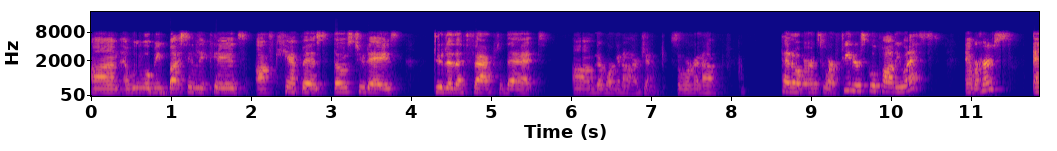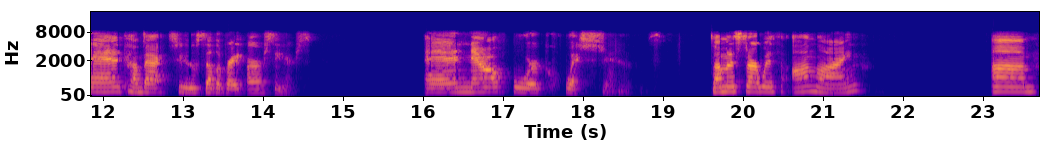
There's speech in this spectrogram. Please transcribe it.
Um, and we will be busing the kids off campus those two days due to the fact that, um, they're working on our gym. So we're gonna head over to our feeder school, Paul D. West, and rehearse and come back to celebrate our seniors. And now for questions. So I'm gonna start with online. Um.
